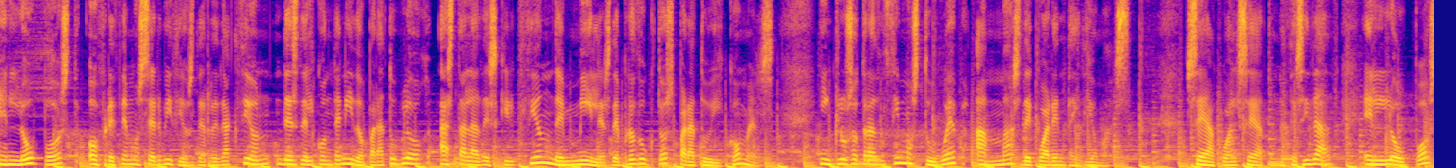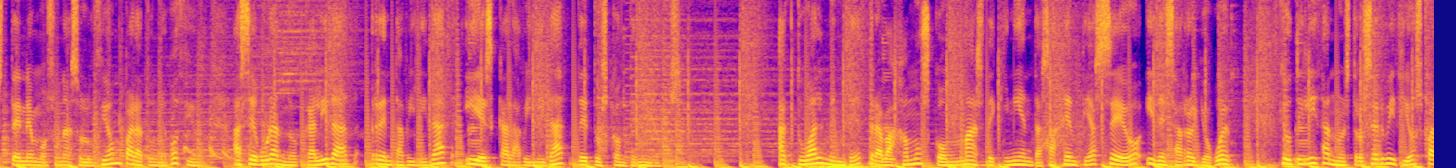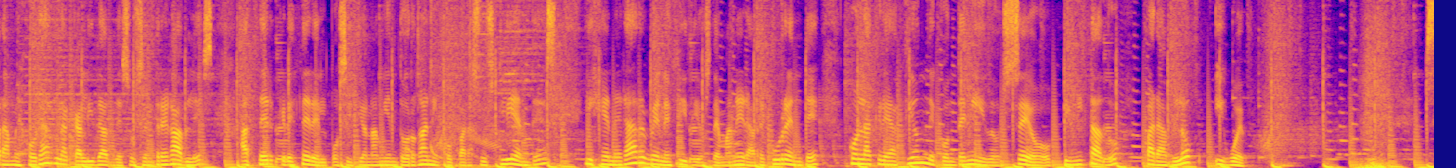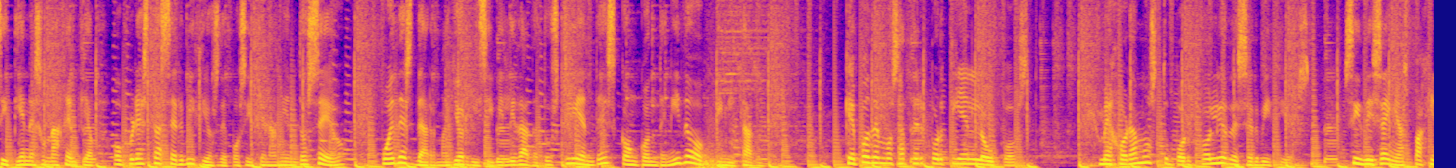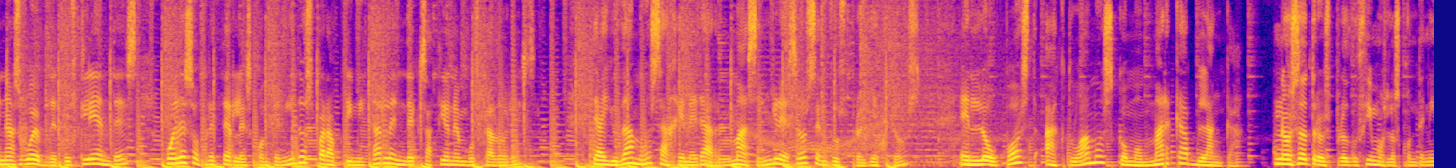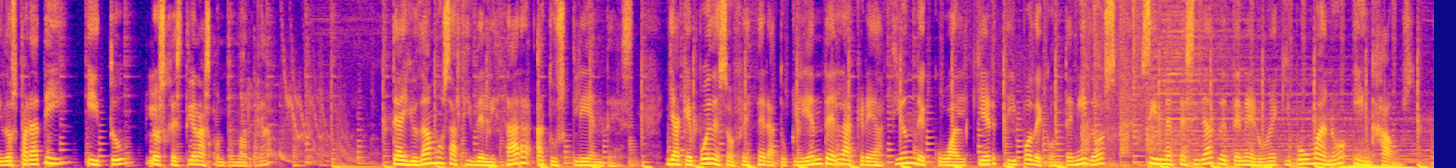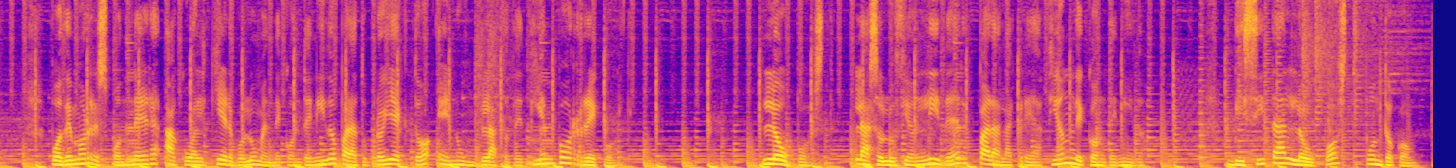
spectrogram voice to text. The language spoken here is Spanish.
En Lowpost ofrecemos servicios de redacción desde el contenido para tu blog hasta la descripción de miles de productos para tu e-commerce. Incluso traducimos tu web a más de 40 idiomas. Sea cual sea tu necesidad, en Lowpost tenemos una solución para tu negocio, asegurando calidad, rentabilidad y escalabilidad de tus contenidos. Actualmente trabajamos con más de 500 agencias SEO y desarrollo web que utilizan nuestros servicios para mejorar la calidad de sus entregables, hacer crecer el posicionamiento orgánico para sus clientes y generar beneficios de manera recurrente con la creación de contenido SEO optimizado para blog y web. Si tienes una agencia o prestas servicios de posicionamiento SEO, puedes dar mayor visibilidad a tus clientes con contenido optimizado. ¿Qué podemos hacer por ti en Lowpost? Mejoramos tu portfolio de servicios. Si diseñas páginas web de tus clientes, puedes ofrecerles contenidos para optimizar la indexación en buscadores. Te ayudamos a generar más ingresos en tus proyectos. En Lowpost actuamos como marca blanca. Nosotros producimos los contenidos para ti y tú los gestionas con tu marca te ayudamos a fidelizar a tus clientes, ya que puedes ofrecer a tu cliente la creación de cualquier tipo de contenidos sin necesidad de tener un equipo humano in-house. Podemos responder a cualquier volumen de contenido para tu proyecto en un plazo de tiempo récord. Lowpost, la solución líder para la creación de contenido. Visita lowpost.com.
